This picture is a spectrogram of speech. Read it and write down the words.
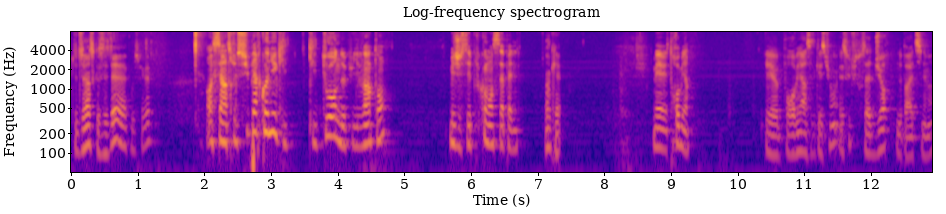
Tu te souviens ce que c'était euh, comme spectacle? Oh, c'est un truc super connu qui, qui tourne depuis 20 ans, mais je sais plus comment ça s'appelle. Ok. Mais trop bien. Et euh, pour revenir à cette question, est-ce que tu trouves ça dur de parler de cinéma?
